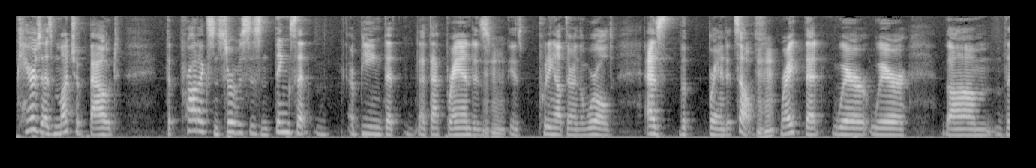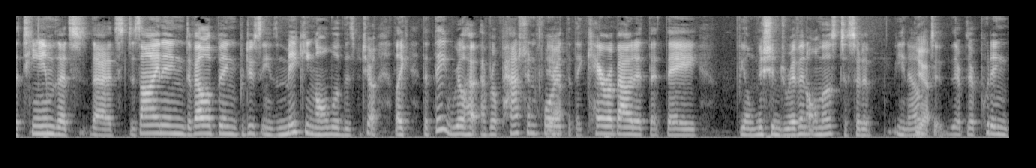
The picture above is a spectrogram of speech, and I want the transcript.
cares as much about the products and services and things that are being that that that brand is is putting out there in the world as the brand itself right? That where where um, the team that's that's designing developing producing is making all of this material. Like that they real have, have real passion for Yeah. it that they care about it that they feel mission driven almost to sort of you know Yeah. to, they're, they're putting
